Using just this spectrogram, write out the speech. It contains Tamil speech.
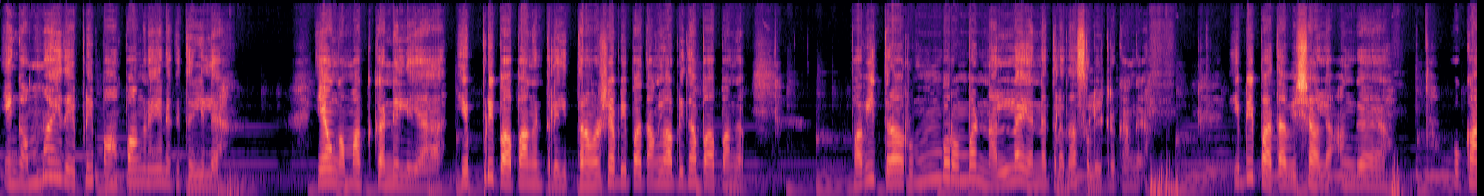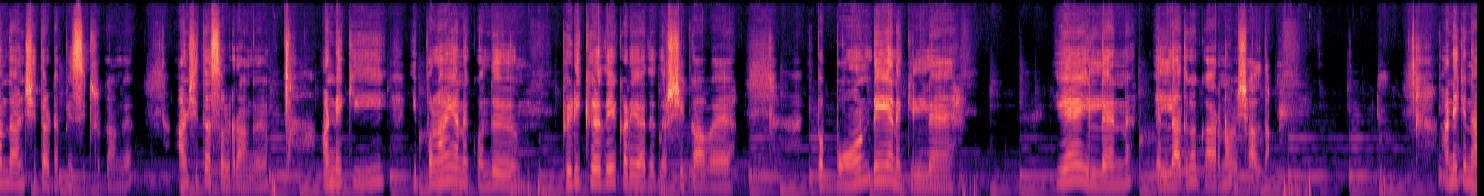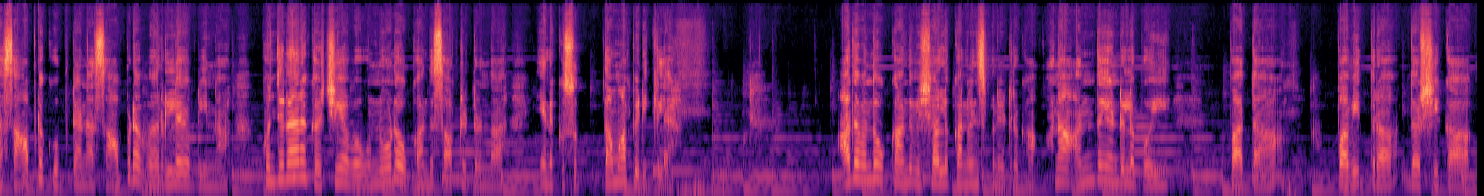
எங்கள் அம்மா இதை எப்படி பார்ப்பாங்கன்னே எனக்கு தெரியல. ஏன் உங்கள் அம்மாவுக்கு கண் இல்லையா? எப்படி பார்ப்பாங்கன்னு தெரியல. இத்தனை வருஷம் எப்படி பார்த்தாங்களோ அப்படி தான் பார்ப்பாங்க. பவித்ரா ரொம்ப ரொம்ப நல்ல எண்ணத்தில் தான் சொல்லிகிட்ருக்காங்க இப்படி பார்த்தா விஷால் அங்கே உட்காந்து அன்ஷிதாட்ட பேசிகிட்டு இருக்காங்க. அன்ஷிதா சொல்கிறாங்க "அன்னைக்கு இப்போல்லாம் எனக்கு வந்து பிடிக்கிறதே கிடையாது தர்ஷிகாவை இப்போ பாண்டே எனக்கு இல்லை ஏன் இல்லைன்னு எல்லாத்துக்கும் காரணம் விஷால் தான். அன்னைக்கு நான் சாப்பிட கூப்பிட்டேன். நான் சாப்பிட வரல அப்படின்னா, கொஞ்ச நேரம் கழிச்சு அவள் உன்னோட உட்காந்து சாப்பிட்டுட்டு இருந்தா. எனக்கு சுத்தமாக பிடிக்கல. அதை வந்து உட்காந்து விஷாலு கன்வின்ஸ் பண்ணிட்டு இருக்கான். ஆனால் அந்த எண்டில் போய் பார்த்தா, பவித்ரா, தர்ஷிகா,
